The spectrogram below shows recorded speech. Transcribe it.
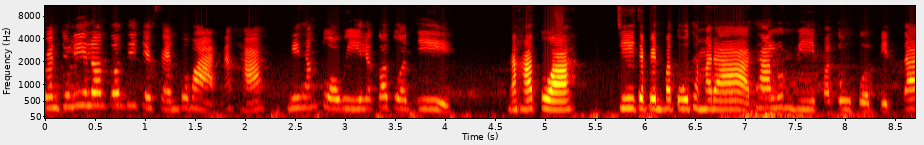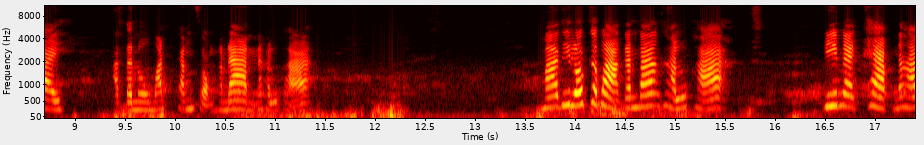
Venturi เริ่มต้นที่700,000กว่าบาทนะคะ มีทั้งตัว V แล้วก็ตัว G นะคะ ตัว G จะเป็นประตูธรรมดา ถ้ารุ่น V ประตูเปิดปิดได้อัตโนมัติทั้งสองทางด้านนะคะลูกค้า มาที่รถกระบะกันบ้างค่ะลูกค้า d m a x Cap นะคะ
